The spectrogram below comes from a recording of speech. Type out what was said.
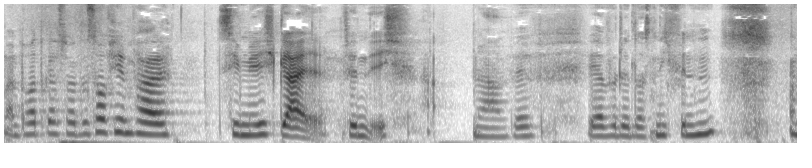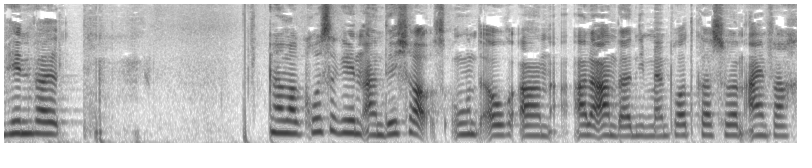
mein Podcast war das auf jeden Fall ziemlich geil, finde ich. Na, wer, wer, würde das nicht finden? Auf jeden Fall nochmal Grüße gehen an dich raus und auch an alle anderen, die meinen Podcast hören. Einfach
